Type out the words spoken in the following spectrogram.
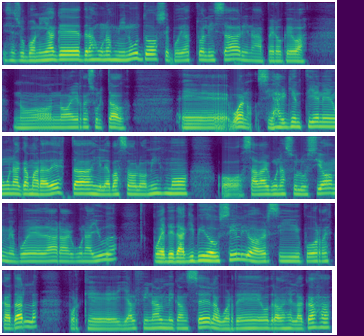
y se suponía que tras unos minutos se podía actualizar y nada, pero que va, no, no hay resultados. Eh, bueno, si alguien tiene una cámara de estas y le ha pasado lo mismo o sabe alguna solución, me puede dar alguna ayuda, pues desde aquí pido auxilio a ver si puedo rescatarla, porque ya al final me cansé, la guardé otra vez en la caja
